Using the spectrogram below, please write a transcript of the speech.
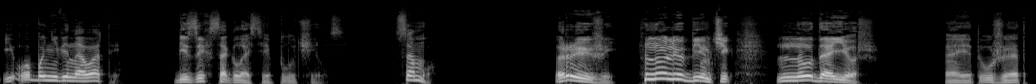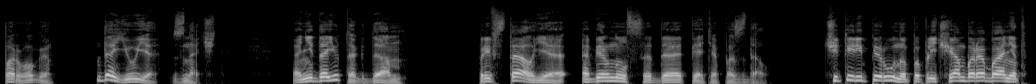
И оба не виноваты. Без их согласия получилось. Само. Рыжий. Ну, любимчик, ну даешь. А это уже от порога. Даю я, значит. А не даю, так дам. Привстал я, обернулся, да опять опоздал. Четыре перуна по плечам барабанят,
